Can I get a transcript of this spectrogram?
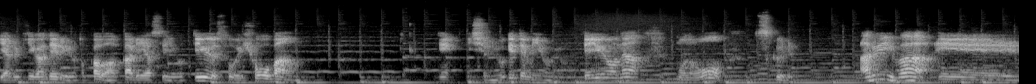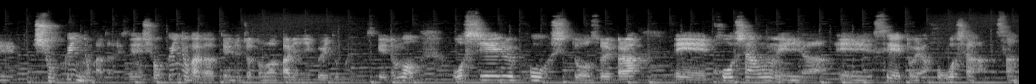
やる気が出るよとか分かりやすいよっていうそういう評判、ね、一緒に受けてみようよっていうようなものを作るあるいは、えー、職員の方ですね職員の方っていうのはちょっと分かりにくいと思いますけれども教える講師とそれから、えー、校舎運営や、えー、生徒や保護者さ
